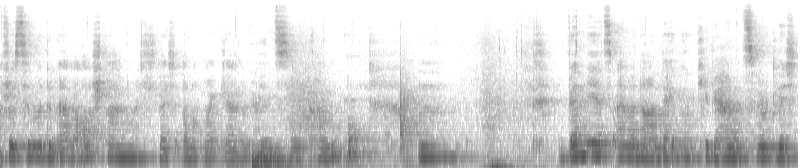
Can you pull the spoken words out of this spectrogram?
Auf das Thema mit dem Erbe ausschlagen möchte ich gleich auch nochmal gerne mit Ihnen mhm. zurückkommen. Mm. Wenn wir jetzt einmal daran denken, okay, wir haben jetzt wirklich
